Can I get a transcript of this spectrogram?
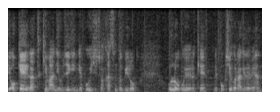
이 어깨가 특히 많이 움직이는 게 보이시죠? 가슴도 위로 올라오고요. 이렇게. 근데 복식을 하게 되면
